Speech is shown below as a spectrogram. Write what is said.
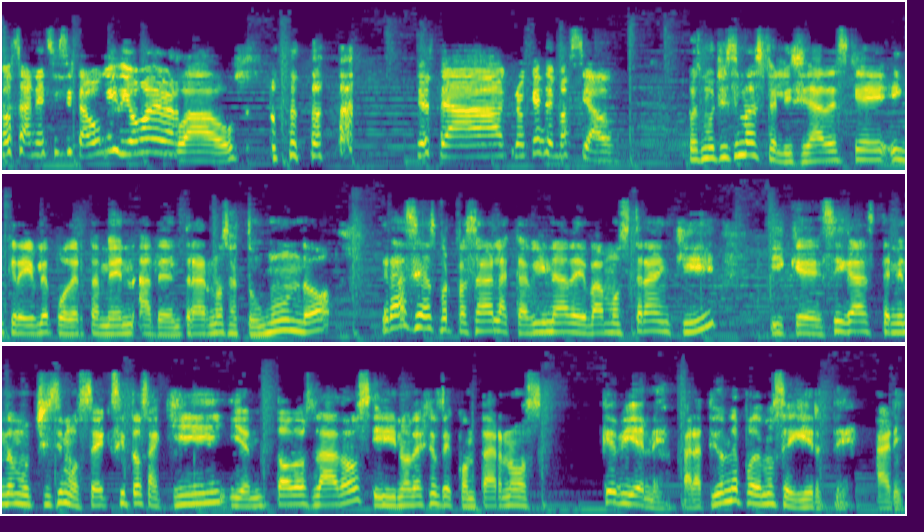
O sea, necesitaba un idioma de verdad. ¡Wow! O sea, creo que es demasiado. Pues muchísimas felicidades, qué increíble poder también adentrarnos a tu mundo. Gracias por pasar a la cabina de Vamos Tranqui y que sigas teniendo muchísimos éxitos aquí y en todos lados y no dejes de contarnos qué viene para ti, dónde podemos seguirte, Ari.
